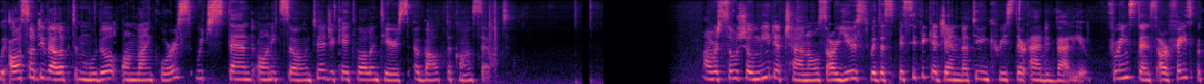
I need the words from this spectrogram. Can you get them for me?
We also developed a Moodle online course, which stand on its own to educate volunteers about the concept. Our social media channels are used with a specific agenda to increase their added value. For instance, our Facebook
